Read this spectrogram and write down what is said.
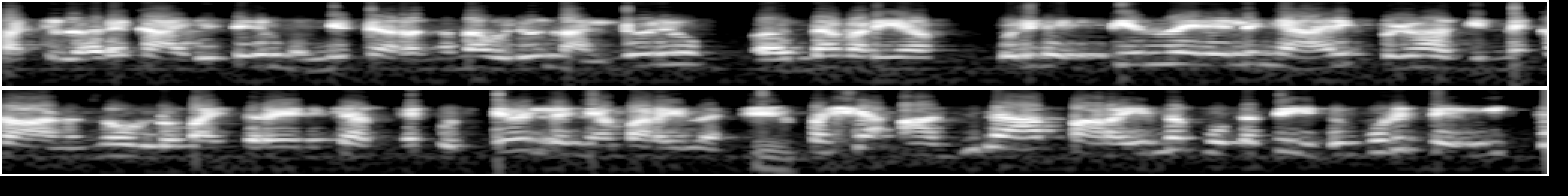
മറ്റുള്ളവരുടെ കാര്യത്തിൽ മുന്നിട്ട് ഇറങ്ങുന്ന ഒരു നല്ലൊരു എന്താ പറയാ ഒരു വ്യക്തി എന്ന നിലയിൽ ഞാൻ ഇപ്പോഴും അഖിലിനെ കാണുന്നുള്ളൂ. മൈത്ര എനിക്ക് അതിനെ കുറ്റമില്ല ഞാൻ പറയുന്നത്. പക്ഷെ അതിൽ ആ പറയുന്ന കൂട്ടത്തിൽ ഇതും കൂടി തെളിയിച്ച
